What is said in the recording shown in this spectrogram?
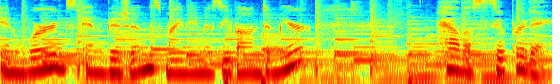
in Words and Visions. My name is Yvonne Demir. Have a super day.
